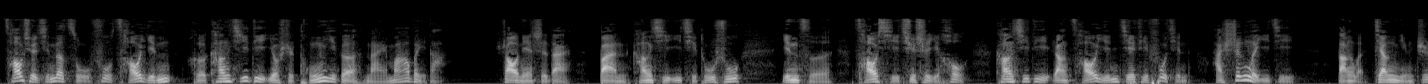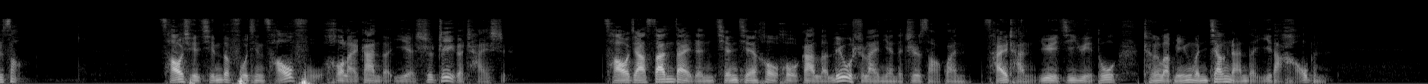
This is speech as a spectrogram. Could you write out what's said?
曹雪芹的祖父曹寅和康熙帝又是同一个奶妈喂大，少年时代伴康熙一起读书。因此，曹玺去世以后，康熙帝让曹寅接替父亲，还升了一级，当了江宁织造。曹雪芹的父亲曹府后来干的也是这个差事。曹家三代人前前后后干了六十来年的织造官，财产越积越多，成了名闻江南的一大豪门。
